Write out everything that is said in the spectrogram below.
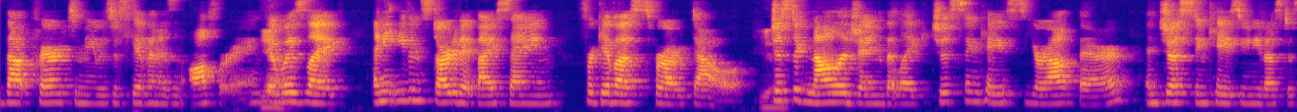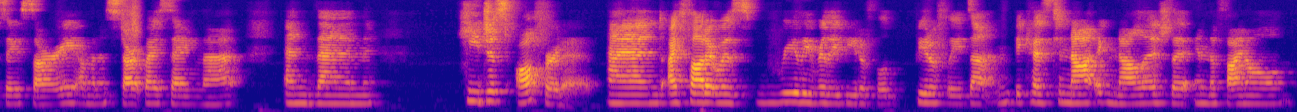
that prayer to me was just given as an offering. Yeah. It was like, and he even started it by saying, Forgive us for our doubt. Just acknowledging that, like, just in case you're out there and just in case you need us to say sorry, I'm going to start by saying that. And then he just offered it. And I thought it was really, really beautiful, beautifully done because to not acknowledge that in the final,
